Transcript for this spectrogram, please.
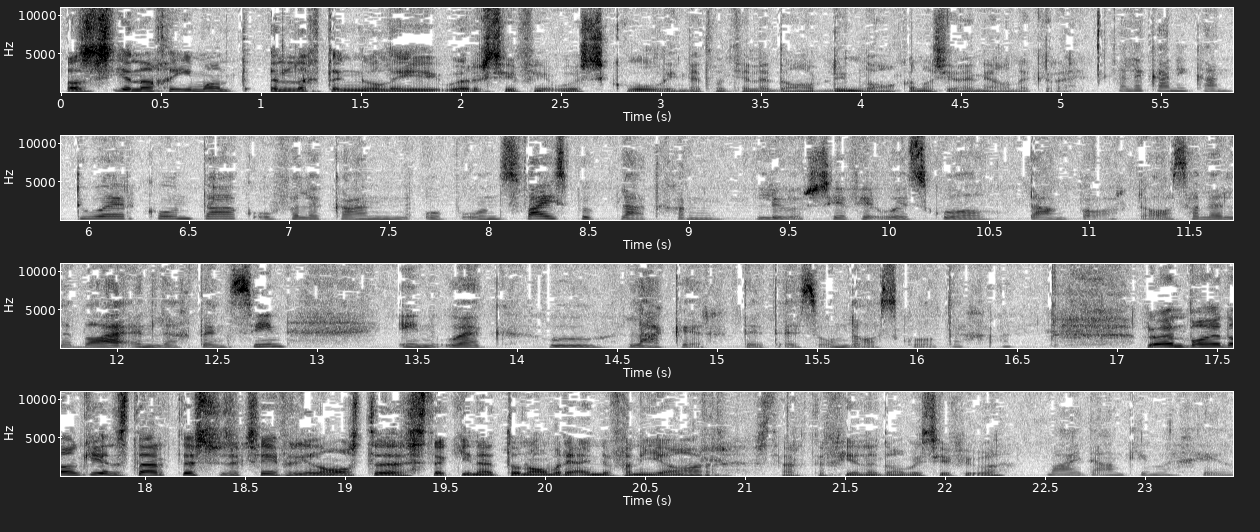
As enige iemand inligting wil hê oor CVO skool en dit wat julle daar doen, waar kan ons julle in die hande kry? Hulle kan die kantoor kontak of hulle kan op ons Facebookblad gaan loer CVO skool Dankbaar. Daar sal hulle baie inligting sien en ook hoe lekker dit is om daar skool te gaan. Luan, baie dankie en sterkte soos ek sê vir die laaste stukkie nou tot na by die einde van die jaar. Sterkte vir julle daar by CVO. Baie dankie Michiel.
